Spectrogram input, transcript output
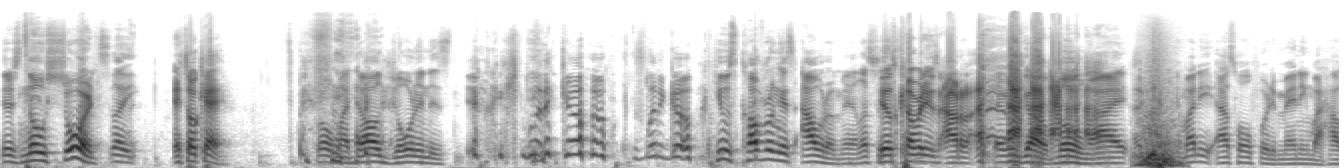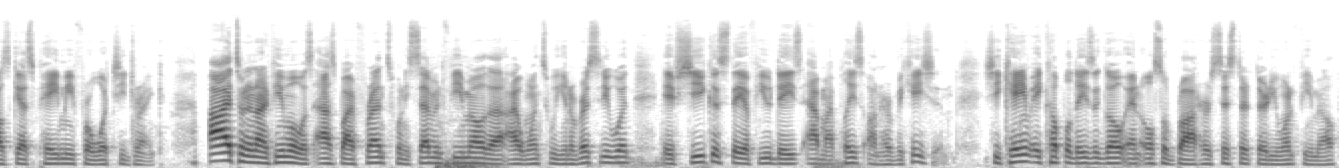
There's no shorts. Like, It's okay. bro, my dog Jordan is. let it go. Just let it go. He was covering his outer man. Let's just. He was covering his was out of. There we go. Boom. I am I the asshole for demanding my house guest pay me for what she drank? I, 29 female, was asked by a friend, 27 female, that I went to a university with, if she could stay a few days at my place on her vacation. She came a couple days ago and also brought her sister, 31 female,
